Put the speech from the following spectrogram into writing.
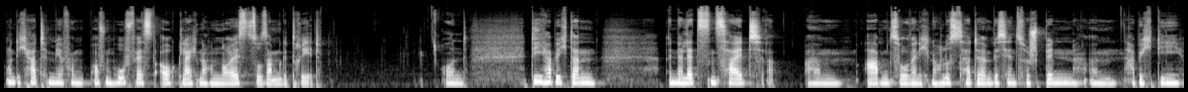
Und ich hatte mir vom, auf dem Hoffest auch gleich noch ein neues zusammengedreht. Und die habe ich dann in der letzten Zeit ähm, abends so, wenn ich noch Lust hatte, ein bisschen zu spinnen, ähm, habe ich die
